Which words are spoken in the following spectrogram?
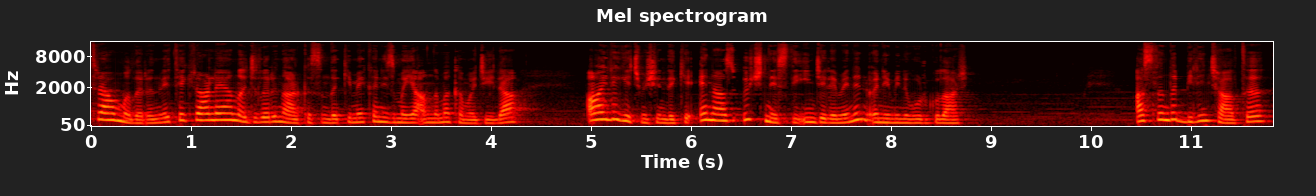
travmaların ve tekrarlayan acıların arkasındaki mekanizmayı anlamak amacıyla aile geçmişindeki en az 3 nesli incelemenin önemini vurgular. Aslında bilinçaltı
